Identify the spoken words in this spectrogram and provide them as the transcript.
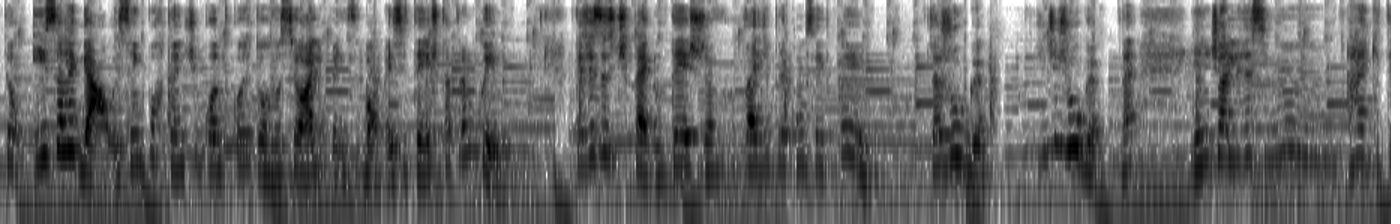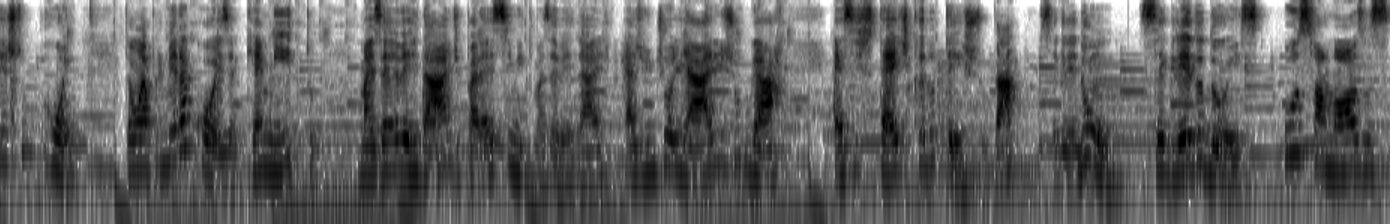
Então, isso é legal, isso é importante enquanto corretor. Você olha e pensa, bom, esse texto tá tranquilo. Porque às vezes a gente pega um texto, já vai de preconceito com ele, já julga. A gente julga, né? E a gente olha e diz assim, hum, ai, que texto ruim. Então a primeira coisa, que é mito, mas é verdade, parece mito, mas é verdade, é a gente olhar e julgar essa estética do texto, tá? Segredo 1. Um. Segredo 2. Os famosos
